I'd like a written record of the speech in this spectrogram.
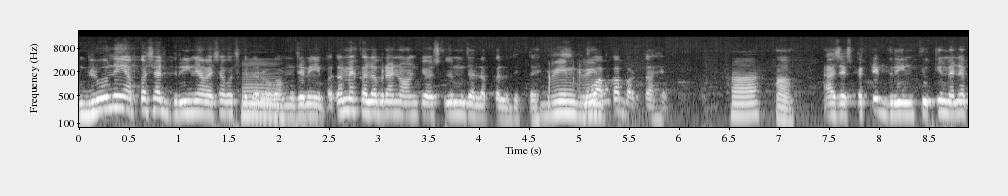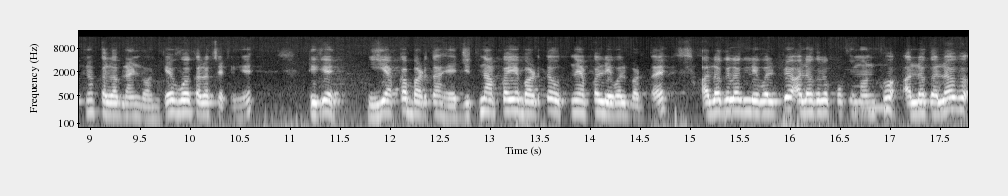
ब्लू नहीं आपका शायद ग्रीन या वैसा कुछ कलर होगा मुझे भी नहीं पता। मैं कलर ब्रांड ऑन किया उसके लिए मुझे अलग कलर दिखता है। ग्रीन ग्रीन वो आपका बढ़ता है। हाँ। हाँ एज एक्सपेक्टेड ग्रीन क्योंकि मैंने अपना कलर ब्रांड ऑन किया वो एक अलग सेटिंग है। ठीक है? ये आपका बढ़ता है। जितना आपका ये बढ़ता है उतने आपका लेवल बढ़ता है। अलग अलग लेवल पे अलग अलग पोकेमोन को अलग अलग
